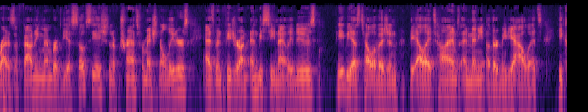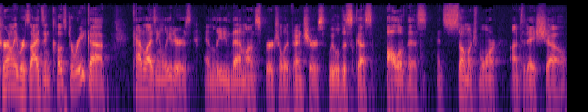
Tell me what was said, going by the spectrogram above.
Brad is a founding member of the Association of Transformational Leaders and has been featured on NBC Nightly News, PBS Television, the LA Times, and many other media outlets. He currently resides in Costa Rica, catalyzing leaders and leading them on spiritual adventures. We will discuss all of this and so much more on today's show.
